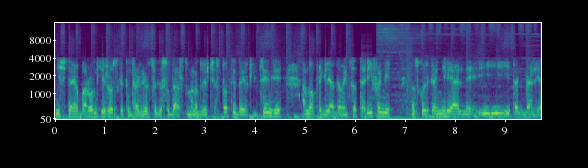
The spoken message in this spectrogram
не считая оборонки, жестко контролируется государством. Оно дает частоты, дает лицензии, оно приглядывает за тарифами, насколько они реальны и, и, и так далее.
